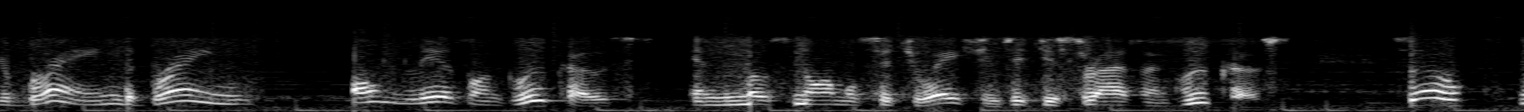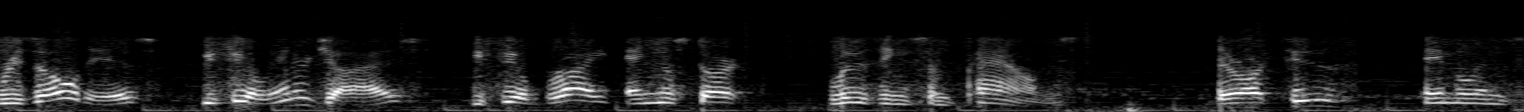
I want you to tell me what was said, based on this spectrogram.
your brain. The brain only lives on glucose in most normal situations. It just thrives on glucose. So, result is you feel energized, you feel bright, and you'll start losing some pounds. There are two Emulins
